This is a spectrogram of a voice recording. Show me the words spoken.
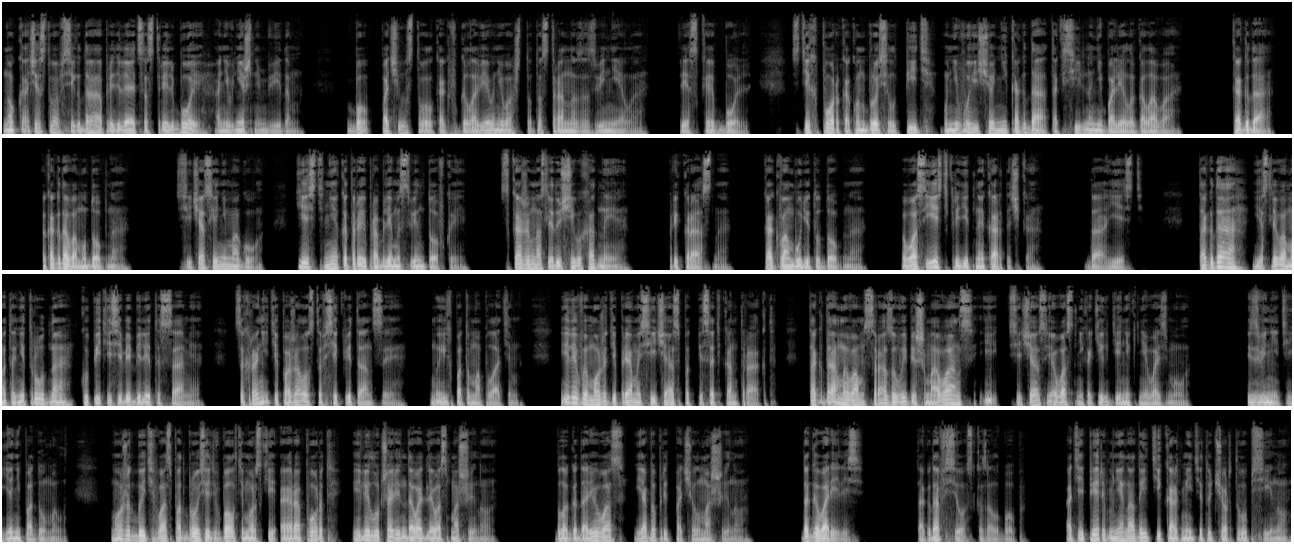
Но качество всегда определяется стрельбой, а не внешним видом. Боб почувствовал, как в голове у него что-то странно зазвенело. Резкая боль. С тех пор, как он бросил пить, у него еще никогда так сильно не болела голова. Когда? А когда вам удобно? Сейчас я не могу. Есть некоторые проблемы с винтовкой. Скажем, на следующие выходные. Прекрасно. Как вам будет удобно? У вас есть кредитная карточка? Да, есть. Тогда, если вам это не трудно, купите себе билеты сами. Сохраните, пожалуйста, все квитанции. Мы их потом оплатим. Или вы можете прямо сейчас подписать контракт. Тогда мы вам сразу выпишем аванс, и сейчас я у вас никаких денег не возьму. Извините, я не подумал. Может быть, вас подбросить в Балтиморский аэропорт или лучше арендовать для вас машину? Благодарю вас, я бы предпочел машину. «Договорились». «Тогда все», — сказал Боб. «А теперь мне надо идти кормить эту чертову псину.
